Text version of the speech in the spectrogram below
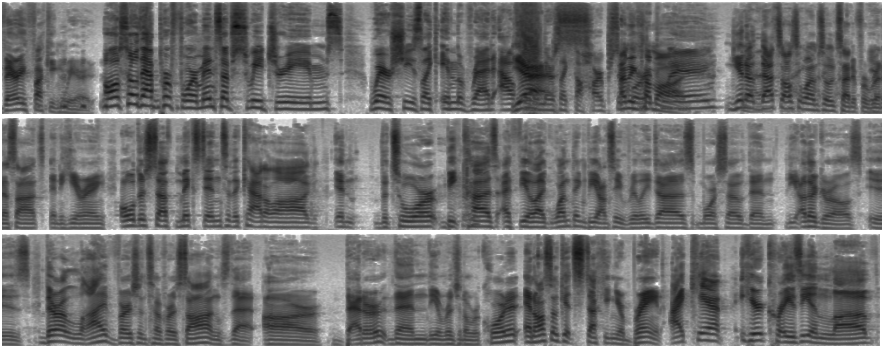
very fucking weird. Also, that performance of "Sweet Dreams," where she's like in the red outfit Yeah, and there's like the harpsichord I mean, come playing. on. You know, that's also why I'm so excited for Renaissance and hearing older stuff mixed into the catalog in the tour mm-hmm. because I feel like one thing Beyonce really does more so than the other girls is there are live versions of her songs that are better than the original recorded and also get stuck in your brain. I can't hear Crazy in Love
